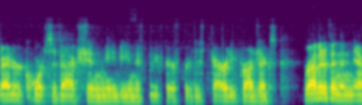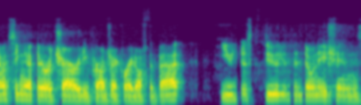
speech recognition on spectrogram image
better course of action, maybe in the future, for these charity projects, rather than announcing that they're a charity project right off the bat? You just do the donations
